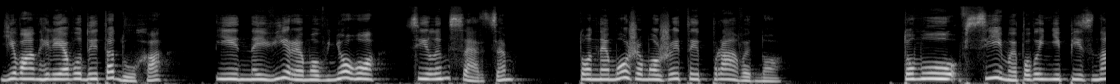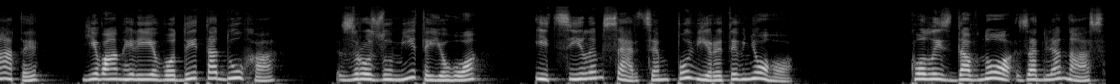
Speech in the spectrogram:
Євангелія води та духа і не віримо в нього цілим серцем, то не можемо жити праведно. Тому всі ми повинні пізнати Євангеліє води та духа, зрозуміти його і цілим серцем повірити в нього. Колись давно задля нас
